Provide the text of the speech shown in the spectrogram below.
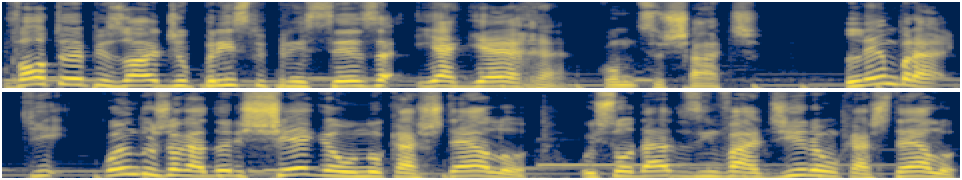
Volta ao episódio O Príncipe, Princesa e a Guerra, como disse o chat. Lembra que quando os jogadores chegam no castelo, os soldados invadiram o castelo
